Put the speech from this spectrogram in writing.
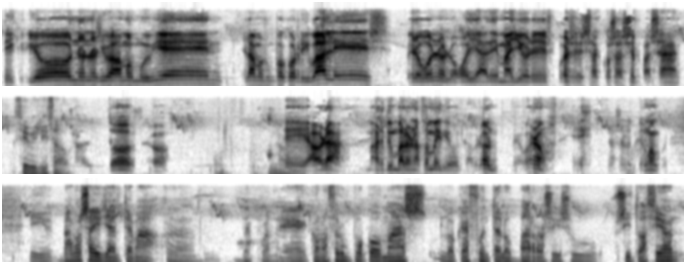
De crío no nos llevábamos muy bien, éramos un poco rivales, pero bueno, luego ya de mayores, pues esas cosas se pasan. Civilizados. Todos, pero, No. eh, ahora, más de un balonazo medio el cabrón, pero bueno, eh, no se lo tengo en cuenta. Y vamos a ir ya al tema, eh, después de conocer un poco más lo que es Fuente de los Barros y su situación,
